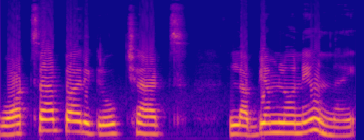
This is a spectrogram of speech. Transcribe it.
వాట్సాప్ వారి గ్రూప్ చాట్స్ లభ్యంలోనే ఉన్నాయి.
